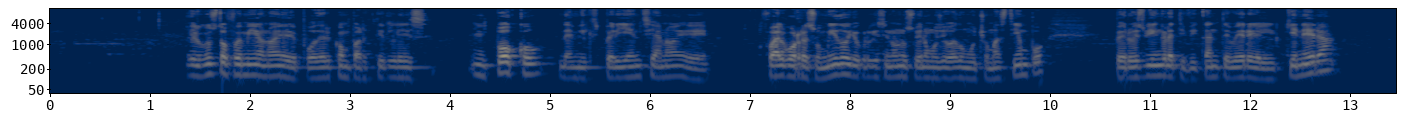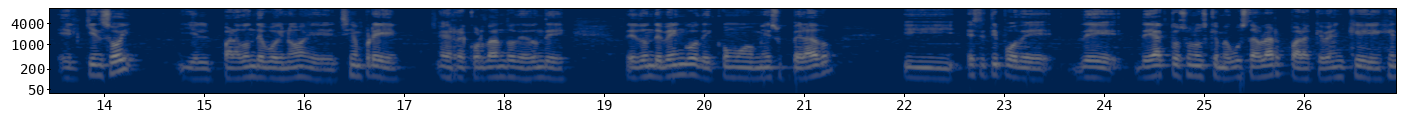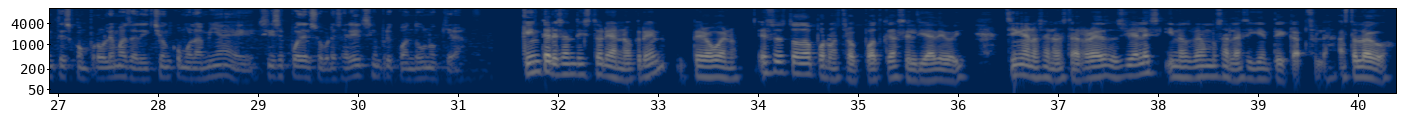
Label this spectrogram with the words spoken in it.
El gusto fue mío, ¿no? De poder compartirles un poco de mi experiencia, ¿no? Eh, fue algo resumido, yo creo que si no nos hubiéramos llevado mucho más tiempo, pero es bien gratificante ver el quién era, el quién soy y el para dónde voy, ¿no? Eh, siempre eh, recordando de dónde, de dónde vengo, de cómo me he superado y este tipo de, de, actos son los que me gusta hablar para que vean que gentes con problemas de adicción como la mía sí se puede sobresalir siempre y cuando uno quiera. Qué interesante historia, ¿no creen? Pero bueno, eso es todo por nuestro podcast el día de hoy. Síganos en nuestras redes sociales y nos vemos a la siguiente cápsula. Hasta luego.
